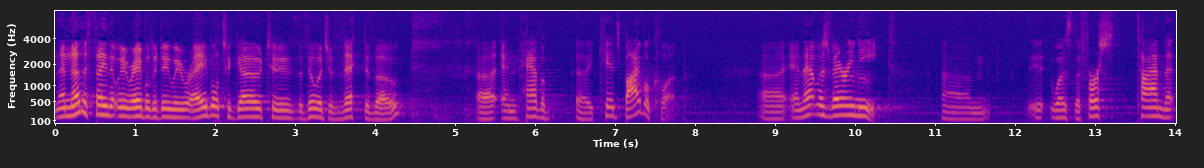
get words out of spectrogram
and another thing that we were able to do, we were able to go to the village of Vectivo uh, and have a, a, kids' Bible club. Uh, and that was very neat. Um, it was the first time that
